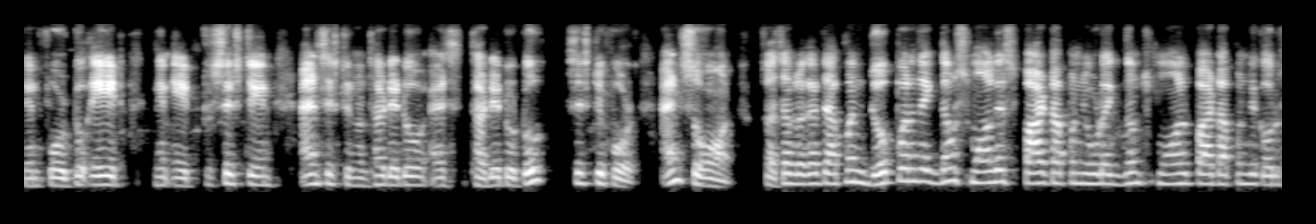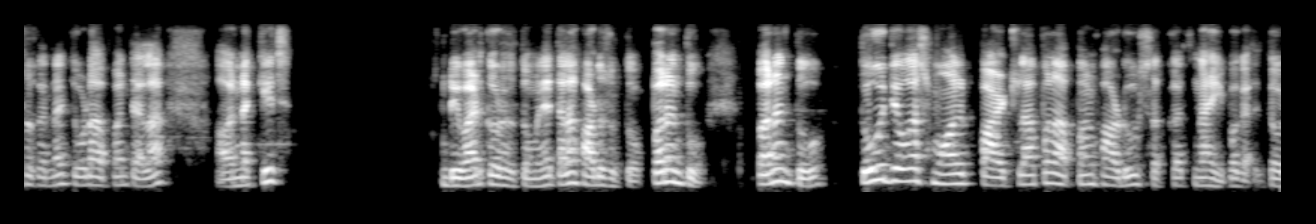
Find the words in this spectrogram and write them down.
then four to eight then eight to 16 and 16 to 32 and 32 to 64 and so on so अशा प्रकारचे आपण जोपर्यंत एकदम स्मॉलेस्ट पार्ट आपण एवढा एकदम स्मॉल पार्ट आपण जे करू शकत नाही तेवढा आपण त्याला अं, नक्कीच डिवाइड करू शकतो म्हणजे त्याला फाडू शकतो परंतु परंतु तो जेव्हा स्मॉल पार्टला पण आपण फाडू शकत नाही. बघा तो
